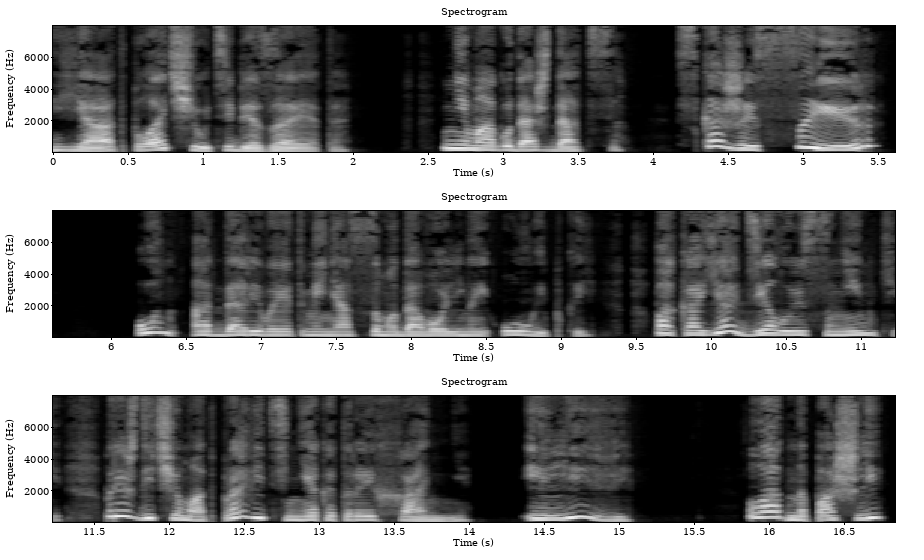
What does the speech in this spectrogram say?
Я отплачу тебе за это. Не могу дождаться. Скажи «сыр». Он одаривает меня самодовольной улыбкой, пока я делаю снимки, прежде чем отправить некоторые Ханне и Ливи. Ладно, пошли.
